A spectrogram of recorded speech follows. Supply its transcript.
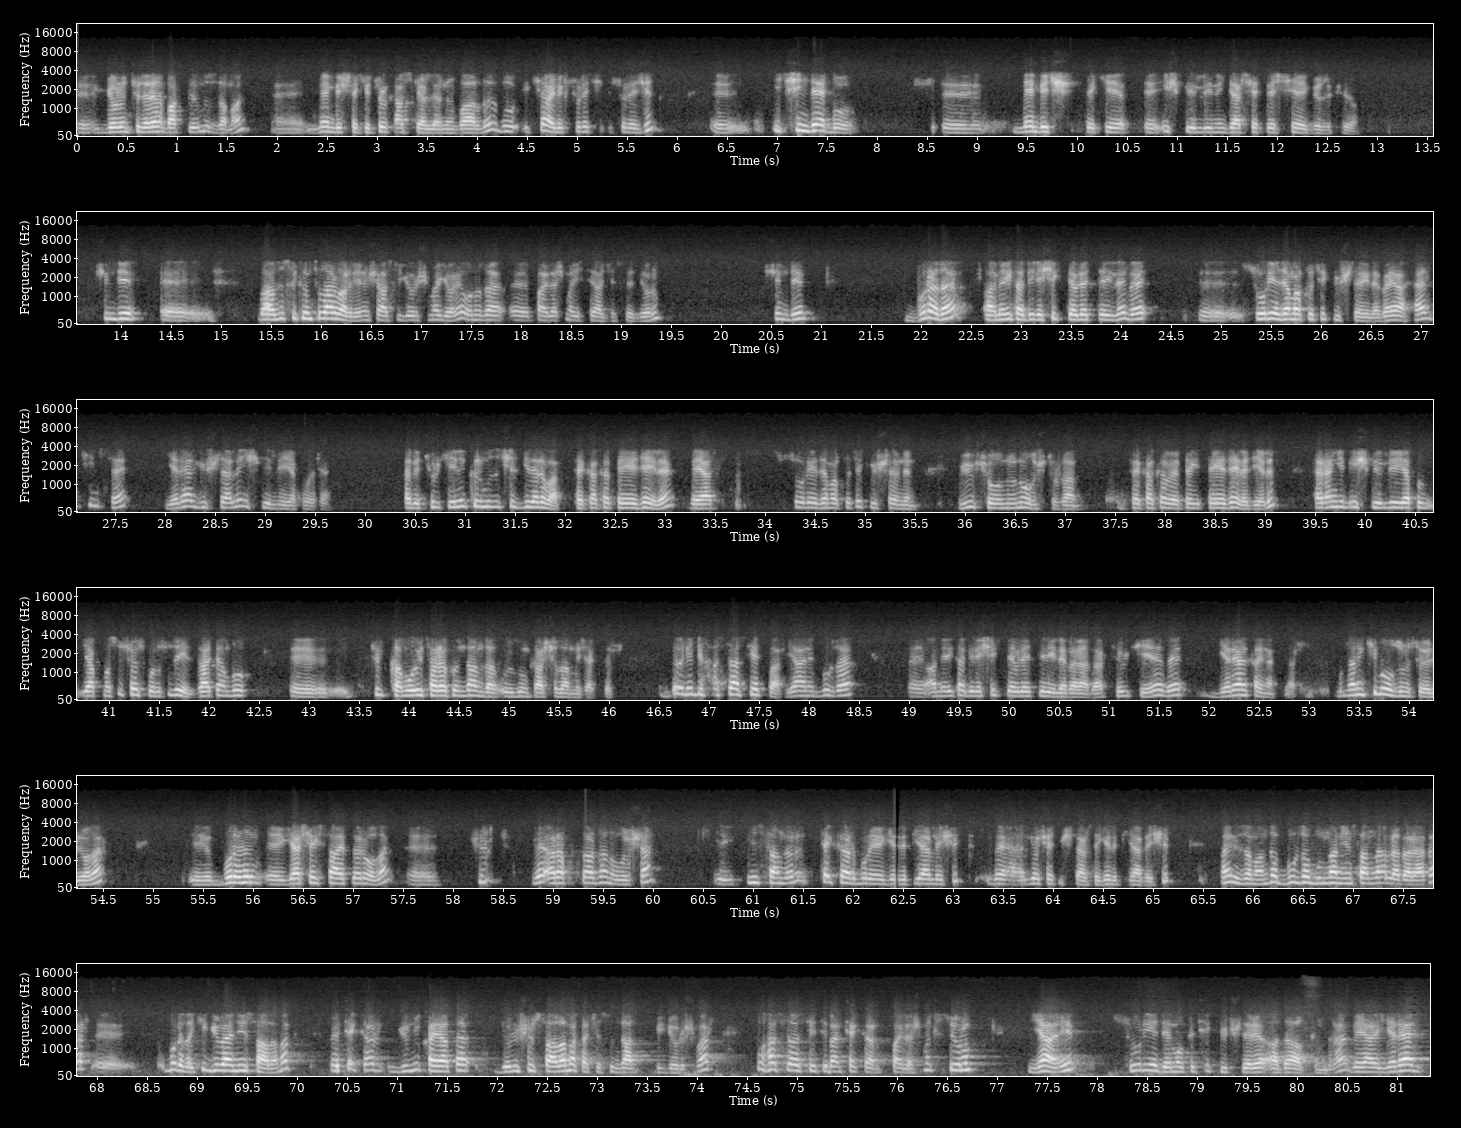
e, görüntülere baktığımız zaman e, Menbiş'teki Türk askerlerinin varlığı bu iki aylık süreç sürecin e, içinde bu e, Menbiç'teki e, işbirliğinin gerçekleşeceği gözüküyor. Şimdi e, bazı sıkıntılar var benim şahsi görüşüme göre. Onu da e, paylaşma ihtiyacı hissediyorum. Şimdi burada Amerika Birleşik Devletleri ile ve e, Suriye Demokratik Güçleriyle veya her kimse yerel güçlerle işbirliği yapılacak. Tabii Türkiye'nin kırmızı çizgileri var. PKK-PYD ile veya Suriye Demokratik Güçlerinin büyük çoğunluğunu oluşturan PKK ve PYD ile diyelim herhangi bir işbirliği yapması söz konusu değil. Zaten bu e, Türk kamuoyu tarafından da uygun karşılanmayacaktır. Böyle bir hassasiyet var. Yani burada e, Amerika Birleşik Devletleri ile beraber Türkiye ve yerel kaynaklar. Bunların kim olduğunu söylüyorlar. E, buranın e, gerçek sahipleri olan e, Türk ve Araplardan oluşan insanların tekrar buraya gelip yerleşip veya göç etmişlerse gelip yerleşip aynı zamanda burada bulunan insanlarla beraber e, buradaki güvenliği sağlamak ve tekrar günlük hayata dönüşü sağlamak açısından bir görüş var. Bu hassasiyeti ben tekrar paylaşmak istiyorum. Yani Suriye Demokratik Güçleri adı altında veya yerel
